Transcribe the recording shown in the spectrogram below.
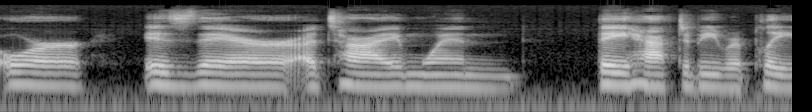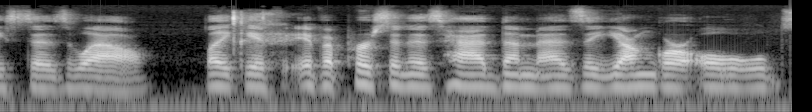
or is there a time when they have to be replaced as well like if, if a person has had them as a young or old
